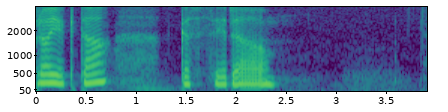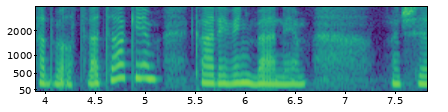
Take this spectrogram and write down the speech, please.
projektā, kas ir uh, atbalsts vecākiem, kā arī viņu bērniem. Un šī,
